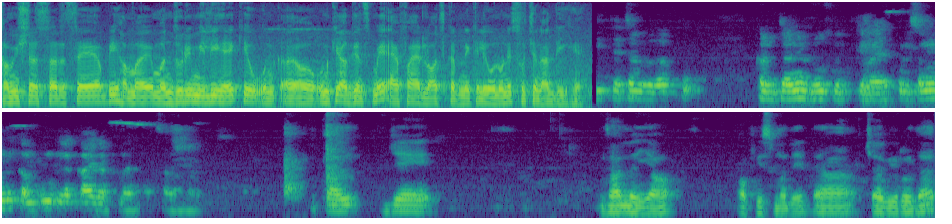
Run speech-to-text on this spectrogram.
कमिश्नर सर से भी हमें मंजूरी मिली है कि उनका उनके अगेंस्ट में एफआईआर लॉन्च करने के लिए उन्होंने सूचना दी है। कर्मचाऱ्यांनी रोष व्यक्त केला आहे. पोलिसांमध्ये कंप्लेंट केल्या काय घटना आहे? सांगा मला. काल जे झालं या ऑफिसमध्ये त्याच्या विरोधात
